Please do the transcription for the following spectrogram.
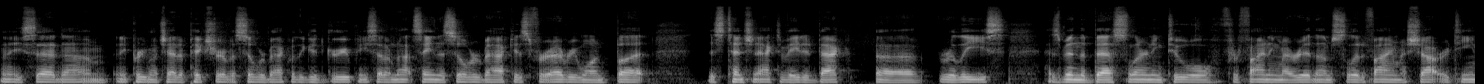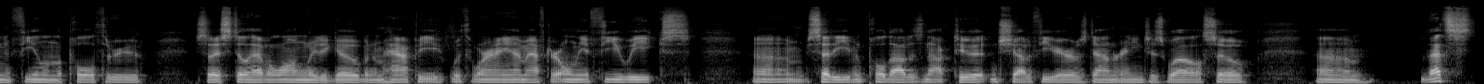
And he said, um, and he pretty much had a picture of a silverback with a good group. And he said, I'm not saying the silverback is for everyone, but this tension activated back uh, release has been the best learning tool for finding my rhythm, solidifying my shot routine, and feeling the pull through. So I still have a long way to go, but I'm happy with where I am after only a few weeks. Um, said he even pulled out his knock to it and shot a few arrows downrange as well. So um, that's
